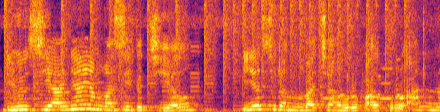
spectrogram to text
Di usianya yang masih kecil, ia sudah membaca huruf Al-Quran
